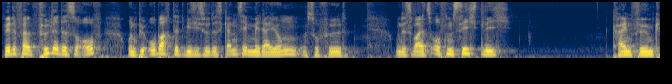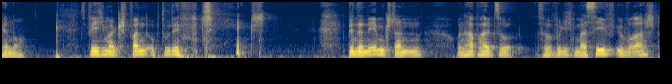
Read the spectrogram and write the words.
auf jeden Fall füllt er das so auf und beobachtet, wie sich so das ganze Medaillon so füllt. Und es war jetzt offensichtlich kein Filmkenner. Jetzt bin ich mal gespannt, ob du den checkst. Ich bin daneben gestanden und habe halt so, so wirklich massiv überrascht.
